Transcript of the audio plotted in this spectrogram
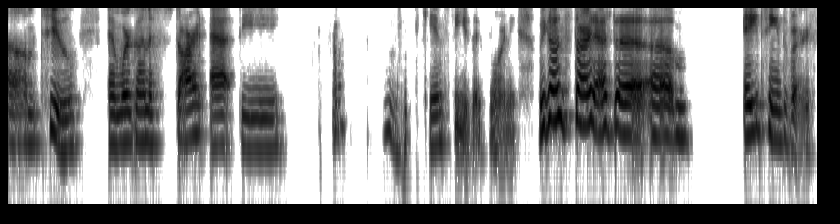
um, 2, and we're going to start at the hmm, I can't see you this morning. We're going to start at the um, 18th verse.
